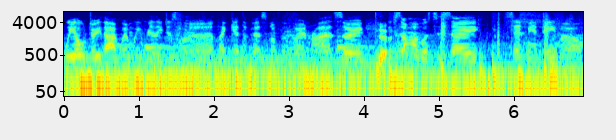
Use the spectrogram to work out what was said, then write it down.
we all do that when we really just want to like get the person off the phone, right? So Yeah. if someone was to say, send me an email,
